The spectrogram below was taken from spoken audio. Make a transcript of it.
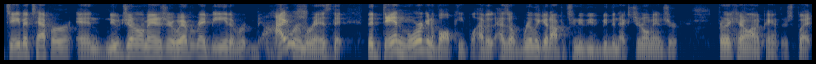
David Tepper and new general manager, whoever it may be, the high rumor is that that Dan Morgan of all people a, has a really good opportunity to be the next general manager for the Carolina Panthers. But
